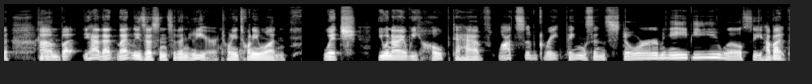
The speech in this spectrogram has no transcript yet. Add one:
um, but yeah, that that leads us into the new year, 2021, which you and I we hope to have lots of great things in store. Maybe we'll see. How about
